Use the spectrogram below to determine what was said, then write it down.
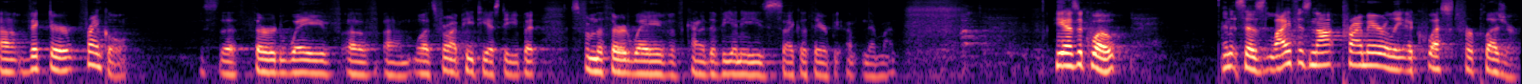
uh, Viktor Frankl. This is the third wave of, um, well, it's from my PTSD, but it's from the third wave of kind of the Viennese psychotherapy. Oh, never mind. He has a quote, and it says Life is not primarily a quest for pleasure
